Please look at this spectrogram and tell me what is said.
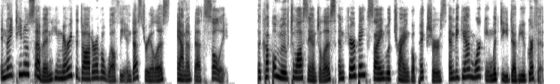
In 1907, he married the daughter of a wealthy industrialist, Anna Beth Sully. The couple moved to Los Angeles, and Fairbanks signed with Triangle Pictures and began working with D.W. Griffith.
